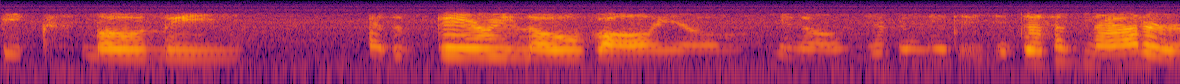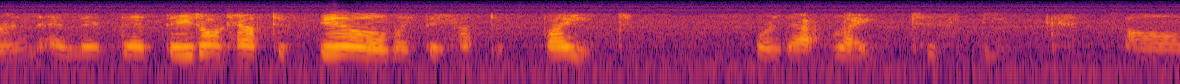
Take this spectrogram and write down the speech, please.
speaks slowly, has a very low volume. You know, it, it doesn't matter, and, and that, that they don't have to feel like they have to fight for that right to speak, um,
